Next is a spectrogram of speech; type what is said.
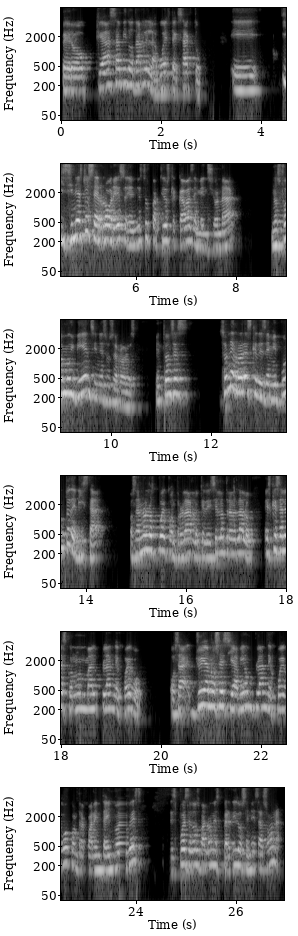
pero que ha sabido darle la vuelta, exacto. Eh, y sin estos errores, en estos partidos que acabas de mencionar, nos fue muy bien sin esos errores. Entonces, son errores que desde mi punto de vista, o sea, no los puede controlar. Lo que decía la otra vez Lalo, es que sales con un mal plan de juego. O sea, yo ya no sé si había un plan de juego contra 49 después de dos balones perdidos en esa zona.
